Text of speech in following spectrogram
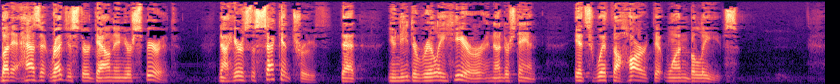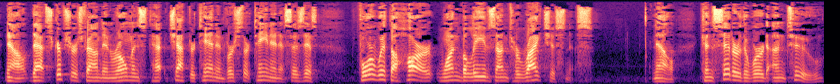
but it hasn't registered down in your spirit. Now here's the second truth that you need to really hear and understand. It's with the heart that one believes. Now, that scripture is found in Romans chapter 10 and verse 13, and it says this, For with the heart one believes unto righteousness. Now, consider the word unto,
